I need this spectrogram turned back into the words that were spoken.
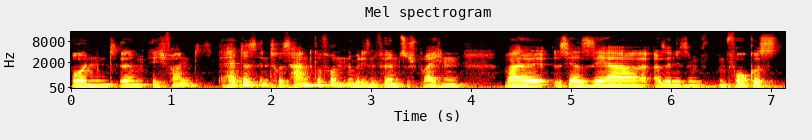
Und ähm, ich fand, hätte es interessant gefunden, über diesen Film zu sprechen, weil es ja sehr, also in diesem im Fokus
